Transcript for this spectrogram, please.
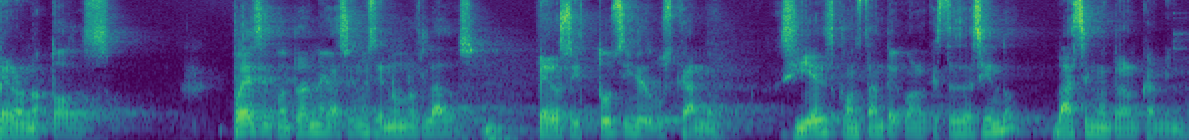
pero no todos. Puedes encontrar negaciones en unos lados, pero si tú sigues buscando, si eres constante con lo que estás haciendo, vas a encontrar un camino.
